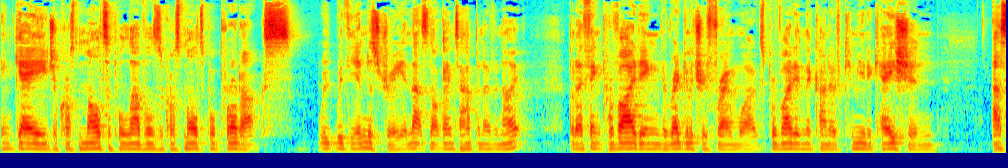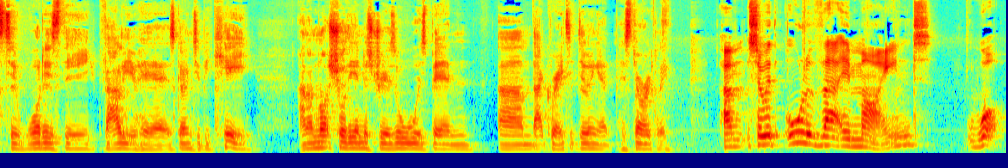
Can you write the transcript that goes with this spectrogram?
engage across multiple levels, across multiple products with, with the industry, and that's not going to happen overnight. But I think providing the regulatory frameworks, providing the kind of communication as to what is the value here is going to be key and I'm not sure the industry has always been um, that great at doing it historically. Um, so, with all of that in mind, what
